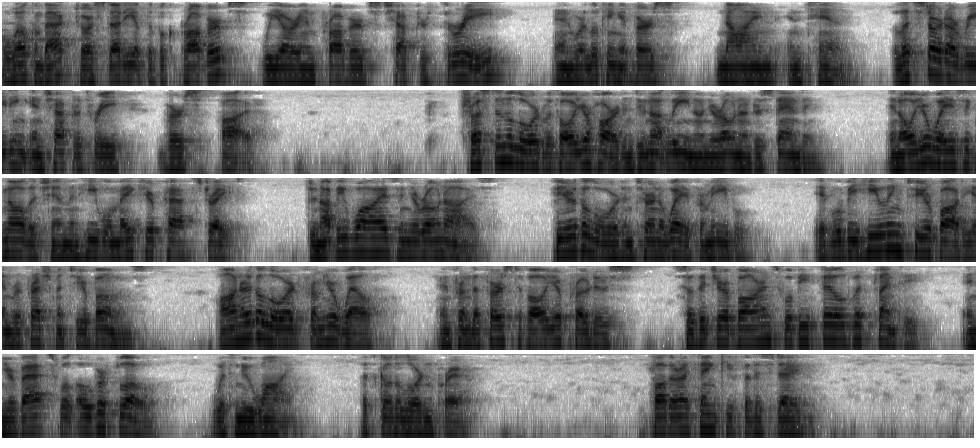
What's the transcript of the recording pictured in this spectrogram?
Well, welcome back to our study of the book of Proverbs. We are in Proverbs chapter 3, and we're looking at verse 9 and 10. But let's start our reading in chapter 3, verse 5. Trust in the Lord with all your heart and do not lean on your own understanding. In all your ways acknowledge him, and he will make your path straight. Do not be wise in your own eyes. Fear the Lord and turn away from evil. It will be healing to your body and refreshment to your bones. Honor the Lord from your wealth and from the first of all your produce, so that your barns will be filled with plenty and your vats will overflow with new wine. Let's go to the Lord in prayer. Father, I thank you for this day.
